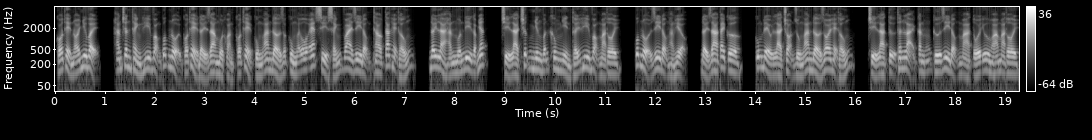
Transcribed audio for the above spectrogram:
Có thể nói như vậy, hắn chân thành hy vọng quốc nội có thể đẩy ra một khoản có thể cùng Android cùng iOS sánh vai di động thao tác hệ thống, đây là hắn muốn đi gặp nhất, chỉ là trước nhưng vẫn không nhìn thấy hy vọng mà thôi. Quốc nội di động hàng hiệu, đẩy ra tay cơ, cũng đều là chọn dùng Android hệ thống, chỉ là tự thân lại căn cứ di động mà tối ưu hóa mà thôi,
